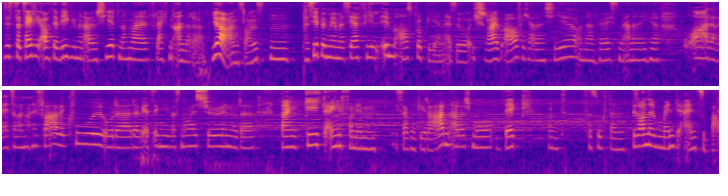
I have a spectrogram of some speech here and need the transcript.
es ist tatsächlich auch der Weg, wie man arrangiert, nochmal vielleicht ein anderer. Ja, ansonsten passiert bei mir immer sehr viel im Ausprobieren. Also ich schreibe auf, ich arrangiere und dann höre ich es mir an und denke mir, oh, da wäre jetzt aber noch eine Farbe cool oder da wäre jetzt irgendwie was Neues schön oder dann gehe ich eigentlich von dem, ich sage mal, geraden Arrangement weg und versuche dann besondere Momente einzubauen.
